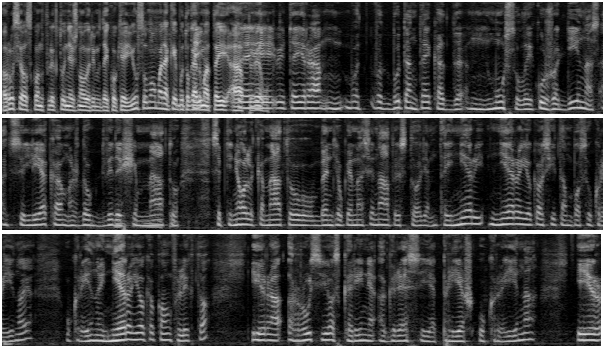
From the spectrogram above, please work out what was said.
Rusijos konfliktu. Nežinau, rimtai, kokia jūsų nuomonė, kaip būtų galima tai apvilkti. Tai, tai yra mm, vat, vat, būtent tai, kad mm, mūsų laikų žodynas atsilieka maždaug 20 metų, 17 metų, bent jau kai mes į NATO įstojom. Tai nėra, nėra jokios įtampos Ukrainoje, Ukrainoje nėra jokio konflikto, yra Rusijos karinė agresija prieš Ukrainą ir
